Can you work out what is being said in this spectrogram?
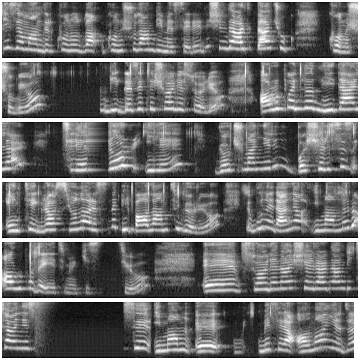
bir zamandır konuşulan bir meseleydi. Şimdi artık daha çok konuşuluyor. Bir gazete şöyle söylüyor. Avrupalı liderler terör ile göçmenlerin başarısız entegrasyonu arasında bir bağlantı görüyor ve bu nedenle imamları Avrupa'da eğitmek istiyor. Ee, söylenen şeylerden bir tanesi imam e, mesela Almanya'da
